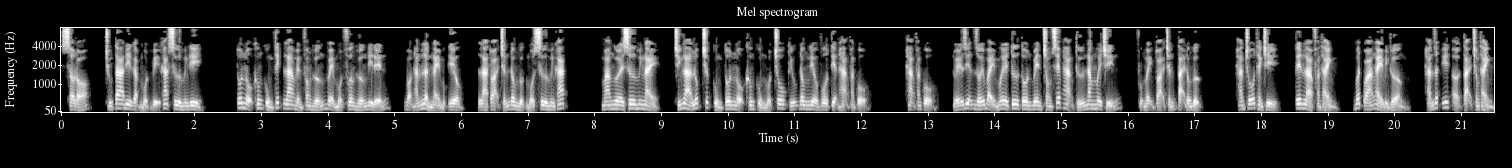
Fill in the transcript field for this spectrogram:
sau đó chúng ta đi gặp một vị khác sư minh đi. Tôn nộ không cùng thích la huyền phong hướng về một phương hướng đi đến, bọn hắn lần này mục tiêu là tọa trấn đông vực một sư minh khác. Mà người sư minh này chính là lúc trước cùng tôn nộ không cùng một chỗ cứu đông liêu vô tiện hạng phản cổ. Hạng phản cổ thuế diễn giới bảy mươi 74 tôn bên trong xếp hạng thứ năm mươi chín, phụ mệnh tọa trấn tại đông vực. Hắn chỗ thành trì, tên là phan thành, bất quá ngày bình thường, hắn rất ít ở tại trong thành,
